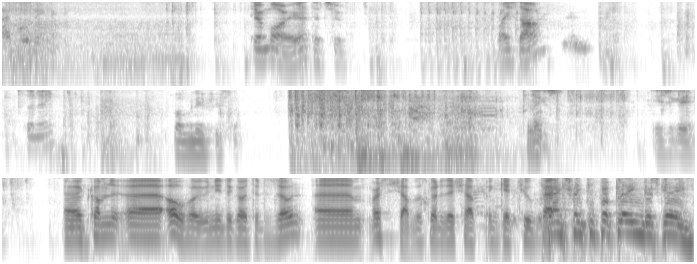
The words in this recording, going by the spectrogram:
I'm moving. There are more, yeah? That's two. Why is down? Stun in. One beneath you, so. Thanks. Easy game. Uh, come. To, uh, oh, wait, we need to go to the zone. Um, where's the shop? Let's go to this shop and get you back. Thanks, thank you for playing this game.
